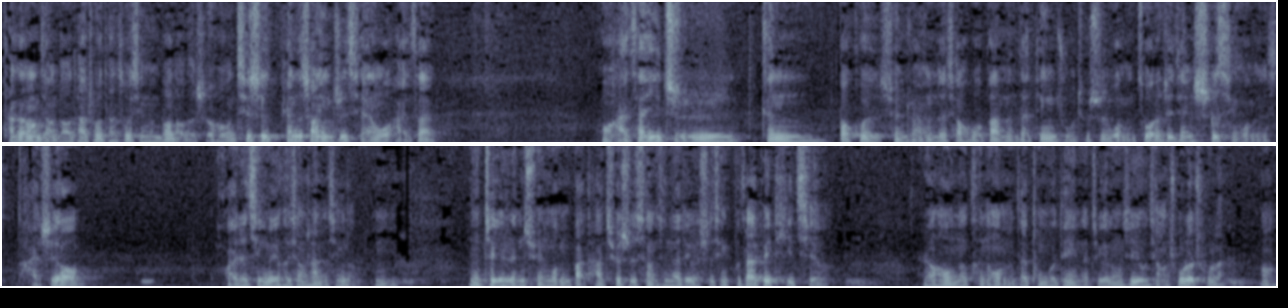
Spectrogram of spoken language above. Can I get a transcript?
他刚刚讲到，他说他做新闻报道的时候，其实片子上映之前，我还在。我还在一直跟包括宣传的小伙伴们在叮嘱，就是我们做了这件事情，我们还是要怀着敬畏和向善的心的。嗯，那这个人群，我们把它确实像现在这个事情不再被提起了。然后呢，可能我们再通过电影的这个东西又讲述了出来。啊，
